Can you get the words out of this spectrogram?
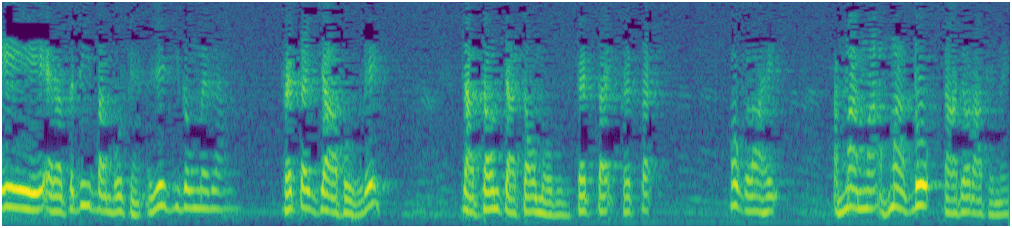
အေးအဲ့တော့တတိပံဖို့တင်အရေးကြီးဆုံးပဲဗျာဘက်တိုက်ကြဖို့လေ ကြတောင်းကြတောင်းမဟုတ်ဘူးဘက်တိုက်ဘက်တိုက်ဟုတ်ကလားဟဲ့အမှန်မှအမှန်တို့ဒါပြောတာဖြစ်နေ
